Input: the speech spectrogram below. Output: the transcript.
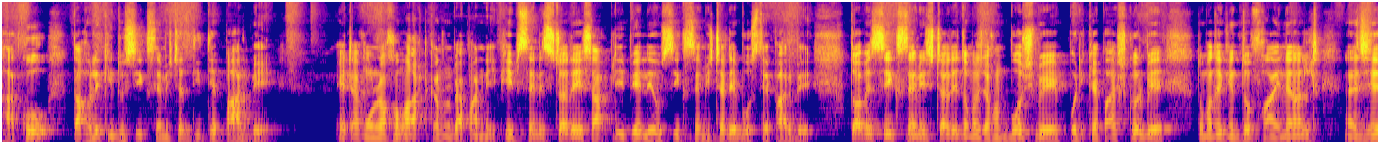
থাকো, তাহলে কিন্তু সিক্স সেমিস্টার দিতে পারবে। এটা কোনো রকম আটকানোর ব্যাপার নেই। ফিফথ সেমিস্টারে সাপ্লি পেলেও সিক্স সেমিস্টারে বসতে পারবে। তবে সিক্স সেমিস্টারে তোমরা যখন বসবে, পরীক্ষা পাশ করবে, তোমাদের কিন্তু ফাইনাল যে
